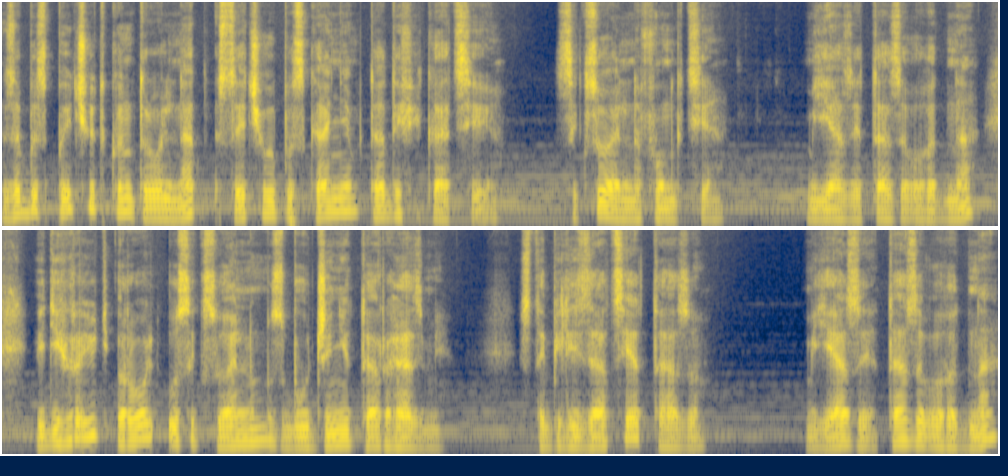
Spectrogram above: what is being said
забезпечують контроль над сечовипусканням та дефікацією. Сексуальна функція. М'язи тазового дна відіграють роль у сексуальному збудженні та оргазмі, стабілізація тазу. М'язи тазового дна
